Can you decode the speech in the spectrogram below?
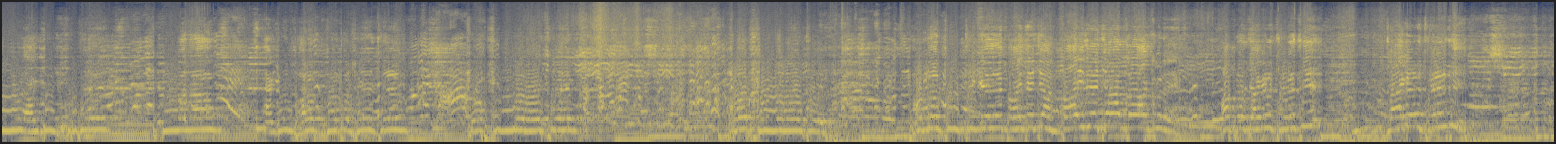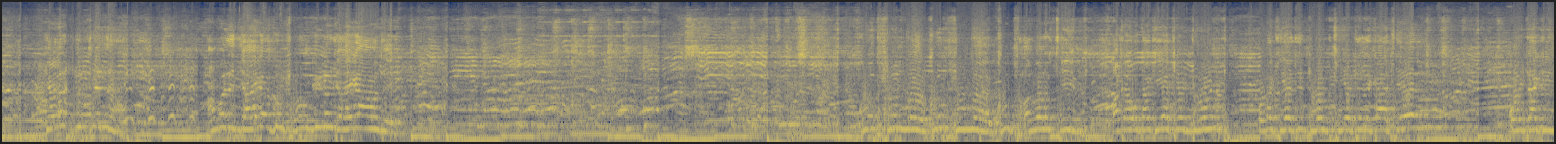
ভালো আচ্ছা ওটা কি আছে? ড্রোন ওটা কি আছে? ড্রোন আছে? লেখা আছে? ওইটা কি?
